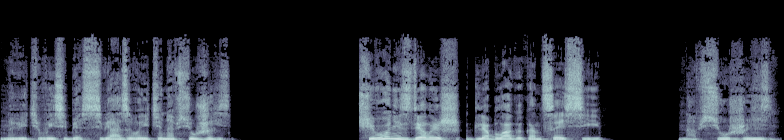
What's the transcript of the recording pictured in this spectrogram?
Но ведь вы себя связываете на всю жизнь. Чего не сделаешь для блага концессии? На всю жизнь,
